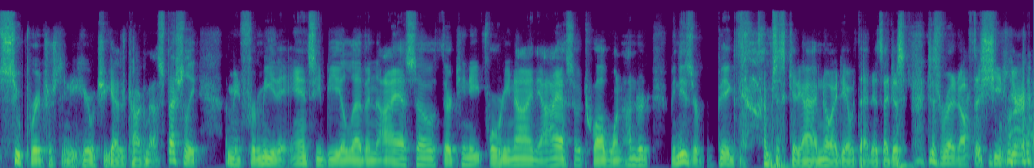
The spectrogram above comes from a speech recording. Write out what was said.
super interesting to hear what you guys are talking about especially i mean for me the ansi b11 iso 13849 the iso 12100 i mean these are big i'm just kidding i have no idea what that is i just just read it off the sheet here.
